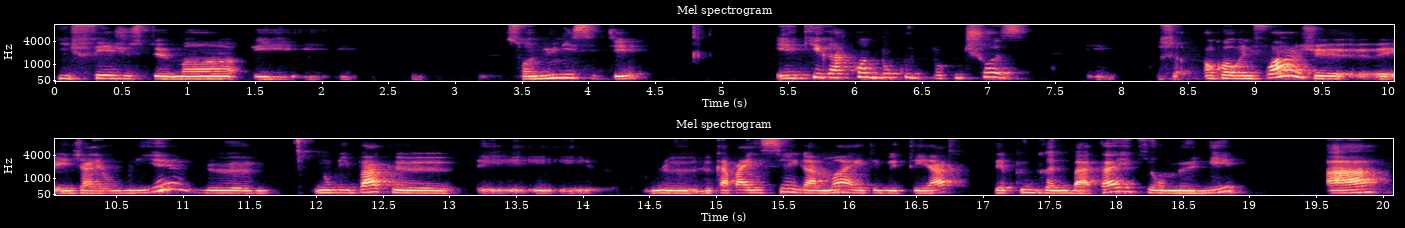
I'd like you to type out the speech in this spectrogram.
qui fait justement et, son unicité et qui raconte beaucoup, beaucoup de choses. encore une fois, je, et j'allais oublier, n'oublie pas que et, le, le Cap Haïtien également a été le théâtre des plus grandes batailles qui ont mené à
